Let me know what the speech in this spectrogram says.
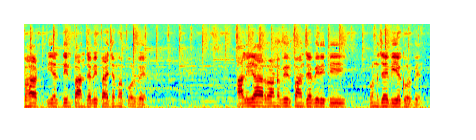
ভাট বিয়ের দিন পাঞ্জাবি পায়জামা পরবেন। আলিয়া আর রণবীর পাঞ্জাবি রীতি অনুযায়ী বিয়ে করবেন।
